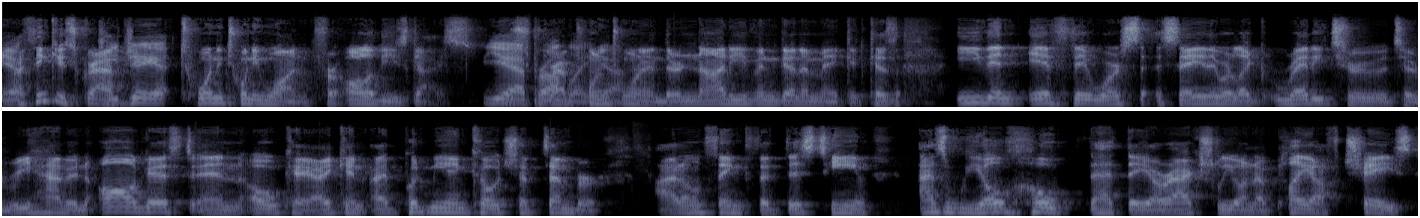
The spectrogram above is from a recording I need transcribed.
I think you scrapped TJ 2021 for all of these guys. Yeah, probably, yeah. 2020, and they're not even gonna make it because even if they were say they were like ready to to rehab in August and okay, I can I put me in coach September. I don't think that this team, as we all hope that they are actually on a playoff chase,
